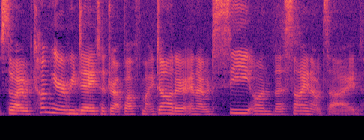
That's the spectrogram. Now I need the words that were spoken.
So I would come here every day to drop off my daughter, and I would see on the sign outside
